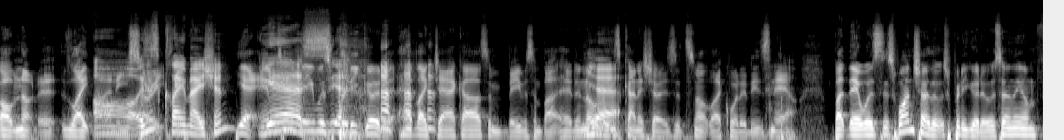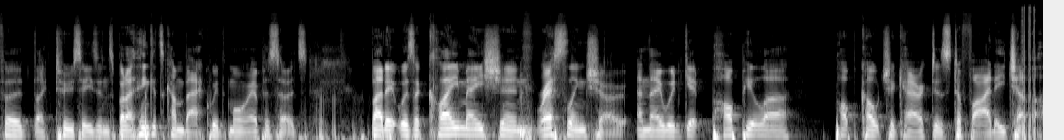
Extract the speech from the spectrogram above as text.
oh not uh, late '90s. Oh, is this claymation? Yeah, MTV Yes. was pretty good. It had like Jackass and Beavis and Butthead and all Yeah. these kind of shows. It's not like what it is now. But there was this one show that was pretty good. It was only on for like two seasons, but I think it's come back with more episodes. But it was a claymation wrestling show, and they would get popular pop culture characters to fight each other.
